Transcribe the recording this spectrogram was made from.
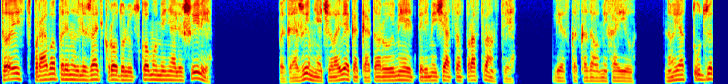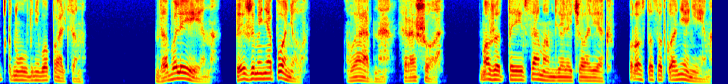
То есть право принадлежать к роду людскому меня лишили? Покажи мне человека, который умеет перемещаться в пространстве, веско сказал Михаил, но я тут же ткнул в него пальцем. Да блин, ты же меня понял. Ладно, хорошо. Может, ты и в самом деле человек, просто с отклонением.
